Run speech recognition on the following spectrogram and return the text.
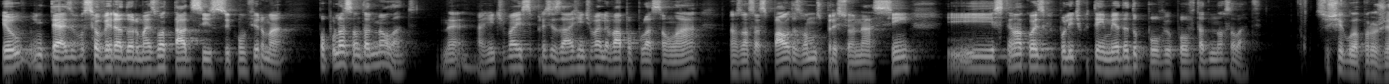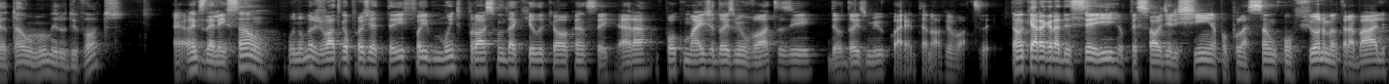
Eu, em tese, vou ser o vereador mais votado se isso se confirmar. A população está do meu lado. Né? A gente vai, se precisar, a gente vai levar a população lá nas nossas pautas, vamos pressionar sim. E se tem uma coisa que o político tem medo é do povo, e o povo está do nosso lado. Você chegou a projetar um número de votos? É, antes da eleição, o número de votos que eu projetei foi muito próximo daquilo que eu alcancei. Era um pouco mais de 2 mil votos e deu 2.049 votos. Aí. Então eu quero agradecer aí o pessoal de Erechim, a população confiou no meu trabalho.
